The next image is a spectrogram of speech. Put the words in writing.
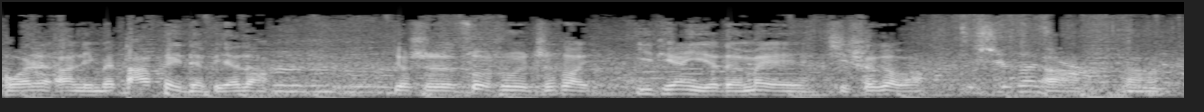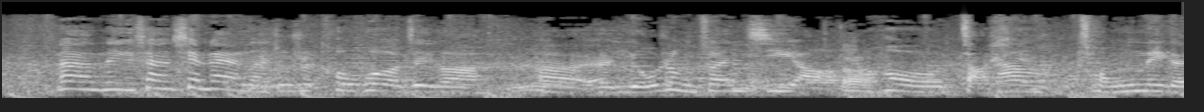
我这啊里面搭配点别的，就是做出之后一天也得卖几十个吧。几十个啊啊！那那个像现在呢，就是透过这个呃邮政专机啊，然后早上从那个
